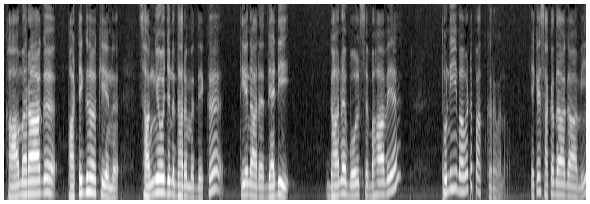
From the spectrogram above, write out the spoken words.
කාමරාග පටිඝ කියන සංයෝජන ධර්ම දෙක තියෙන අර දැඩි ඝන බෝල් ස්වභාවය තුනී බවට පත් කරනවා. ඒකයි සකදාගාමි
